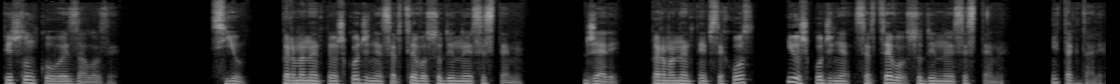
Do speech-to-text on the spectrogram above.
підшлункової залози. Сью перманентне ушкодження серцево-судинної системи. Джері перманентний психоз і ушкодження серцево-судинної системи. І так далі.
